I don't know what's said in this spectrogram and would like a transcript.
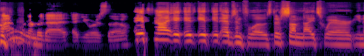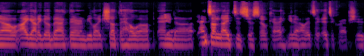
don't remember that at yours though. it's not. It, it it it ebbs and flows. There's some nights where you know I got to go back there and be like, shut the hell up, and uh, and some nights it's just okay. You know, it's a it's a crapshoot.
